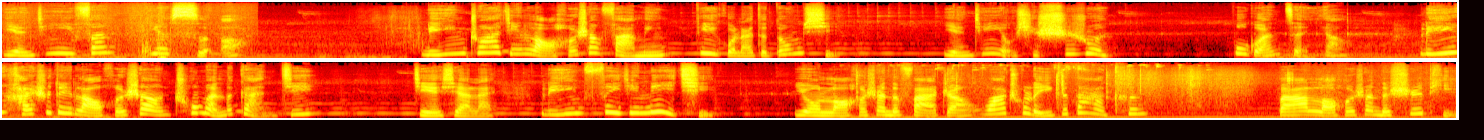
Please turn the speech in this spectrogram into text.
眼睛一翻，便死了。李英抓紧老和尚法明递过来的东西，眼睛有些湿润。不管怎样。李英还是对老和尚充满了感激。接下来，李英费尽力气，用老和尚的法杖挖出了一个大坑，把老和尚的尸体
